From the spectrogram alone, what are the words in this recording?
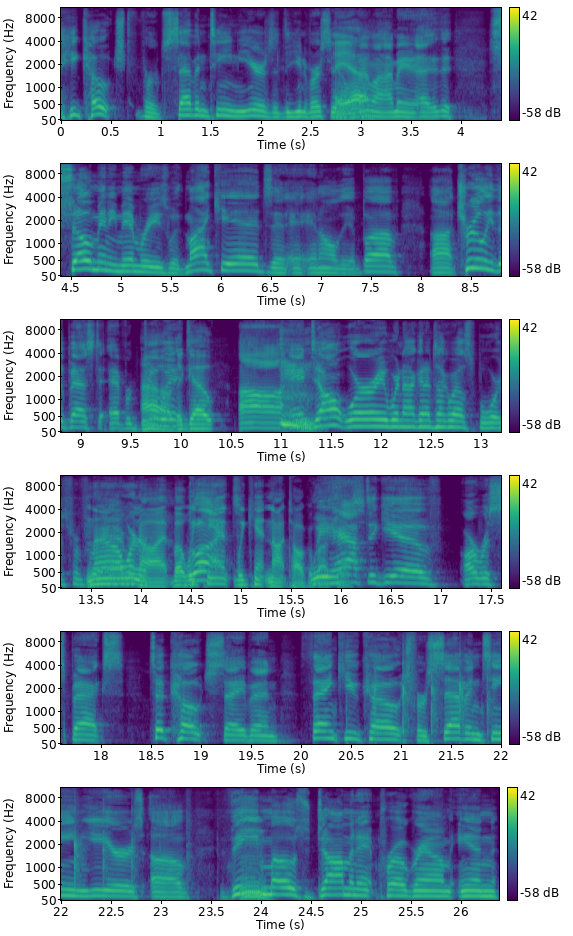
he coached for 17 years at the University of Yeah. Alabama. I mean, uh, so many memories with my kids and, and, all the above. Uh, truly the best to ever do Oh, it. the goat. Uh, and don't worry, we're not going to talk about sports for forever. No, we're not. But we can't. We can't not talk about. We this. have to give our respects to Coach Saban. Thank you, Coach, for 17 years of Mm. the most dominant program in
